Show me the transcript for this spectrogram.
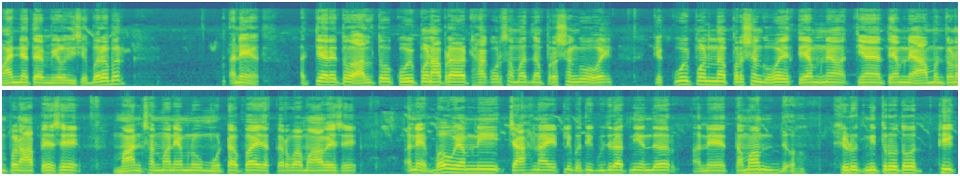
માન્યતા મેળવી છે, બરાબર? અને અત્યારે તો હાલ તો કોઈ પણ આપણા ઠાકોર સમાજના પ્રસંગો હોય કે કોઈ પણના પ્રસંગ હોય, તેમને ત્યાં તેમને આમંત્રણ પણ આપે છે. માન સન્માન એમનું મોટા પાયે કરવામાં આવે છે. અને બહુ એમની ચાહના એટલી બધી ગુજરાતની અંદર અને તમામ ખેડૂત મિત્રો તો ઠીક,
